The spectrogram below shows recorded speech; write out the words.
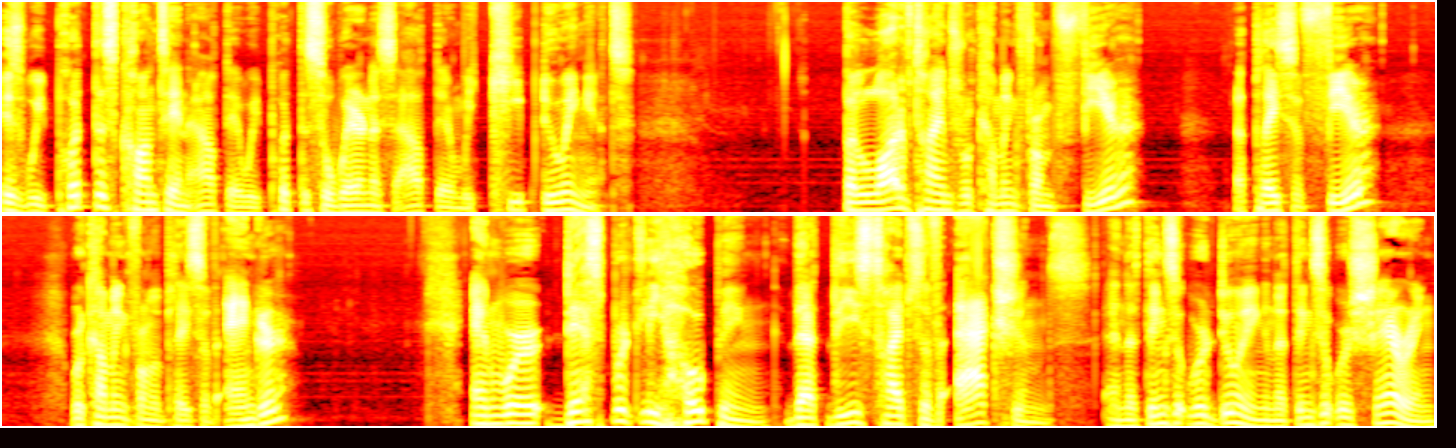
is we put this content out there, we put this awareness out there, and we keep doing it. But a lot of times we're coming from fear, a place of fear. We're coming from a place of anger. And we're desperately hoping that these types of actions and the things that we're doing and the things that we're sharing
